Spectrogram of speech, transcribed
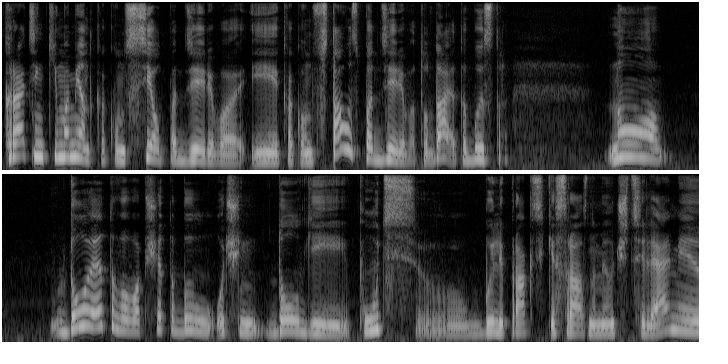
кратенький момент, как он сел под дерево и как он встал из-под дерева, то да, это быстро. Но до этого вообще-то был очень долгий путь, были практики с разными учителями,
